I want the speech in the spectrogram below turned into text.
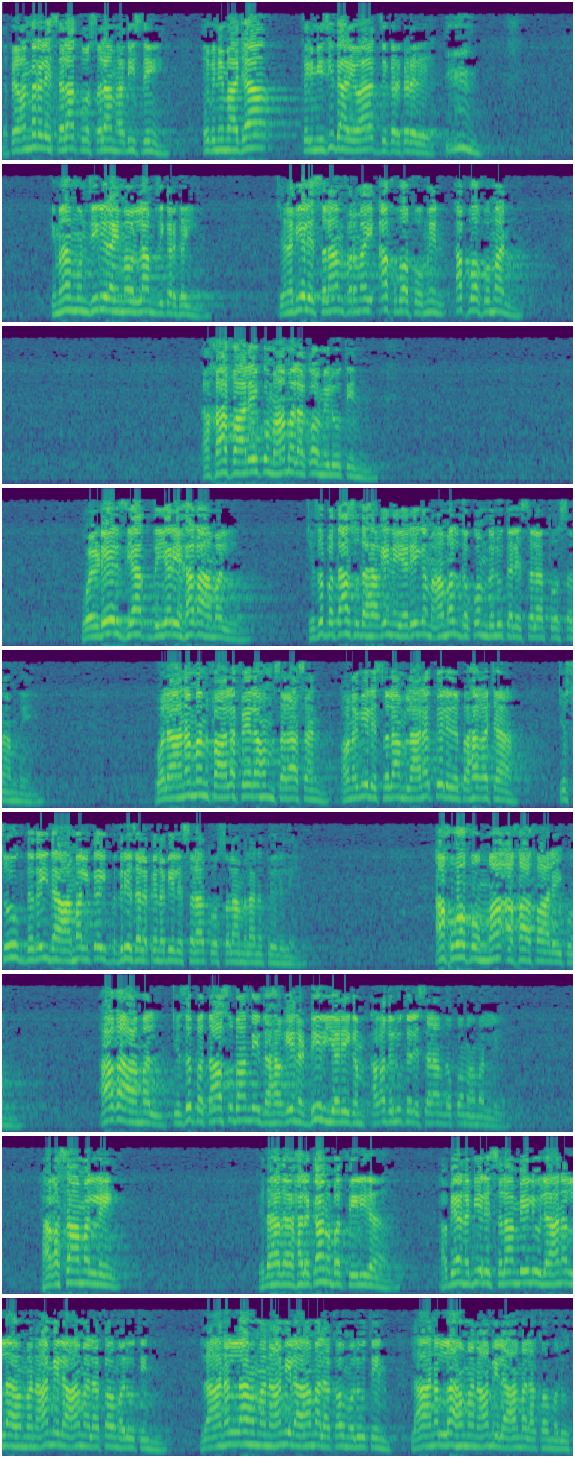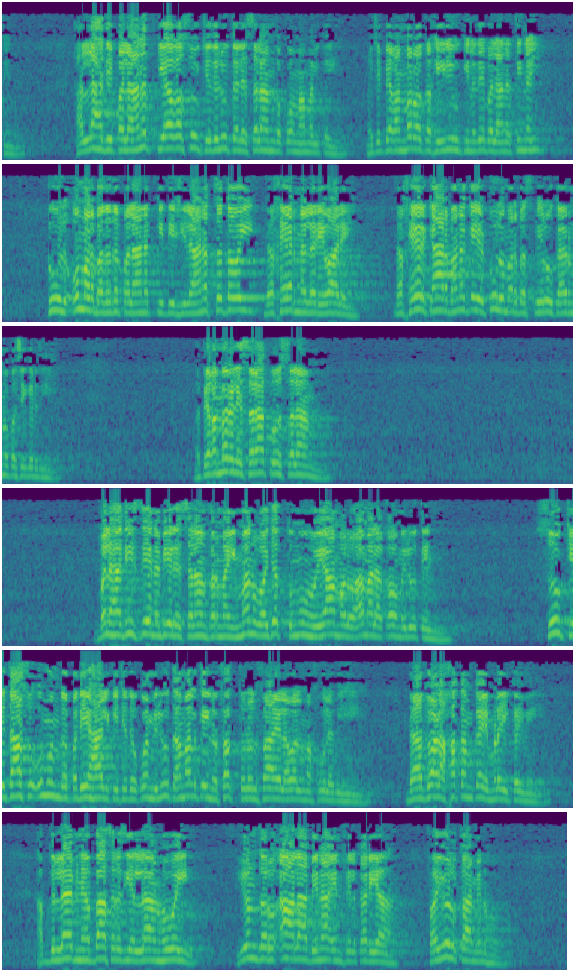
د پیغمبر علی صلوات و سلام حدیث دی ابن ماجه ترمذی دا روایت ذکر کړی دی امام منذری رحمه الله هم ذکر کړي چې نبی علیہ السلام فرمای اخوف من اخوف من اخاف علیکم عمل قوم لوط وای ډیر زیات د یری هغه عمل چې زه په تاسو د هغې نه یریږم عمل د قوم د لوط علیه السلام نه ولا انا من فعل فعلهم ثلاثا او نبی علیہ السلام لعنت ویل په هغه چا چې څوک د دې د عمل کوي په درې ځله په نبی علیہ الصلوۃ والسلام لعنت ویل دي اخوف ما اخاف علیکم هغه عمل چې زه په تاسو باندې د هغې نه ډیر یریږم هغه د لوط علیہ السلام د قوم عمل لې هغه سامل لې دا دا خلکانو بد فعلی ده او بیا نبی علیہ السلام ویلو لعن الله من عمل عمل قوم لوط لعن الله من عمل عمل قوم لوط لعن الله من عمل عمل قوم لوط الله دې پلانت کیا غسو چې د لوط علیہ السلام د قوم عمل کوي نو چې پیغمبر او تخیریو کې نه دې بلانتی نه ټول عمر به د پلانت کې تیر شي لعنت څه ته وای د خیر نه لريواله د خیر کار باندې ټول عمر بس پیرو کارونو پسې ګرځي د پیغمبر علی صلوات و سلام بل حدیث دی نبی علیہ السلام فرمای من وجدتموه یعمل عمل قوم لوط سوک چې تاسو اومند په دې حال کې چې د قوم لوط عمل کوي نو فقتل الفاعل والمفعول به دا دواړه ختم کوي مړی کوي عبد الله ابن عباس رضی الله عنه وی ينظر اعلى بناء في القريه فيلقى منه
